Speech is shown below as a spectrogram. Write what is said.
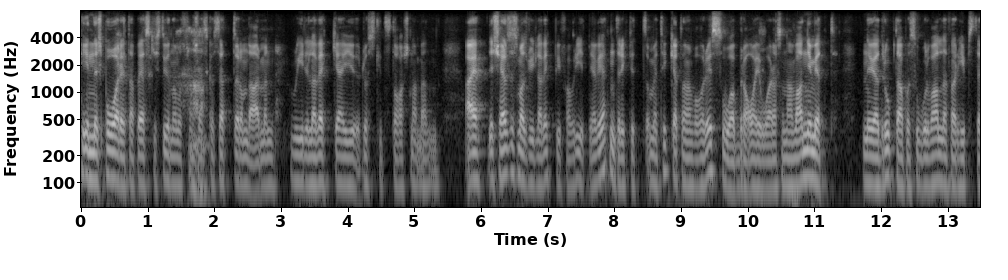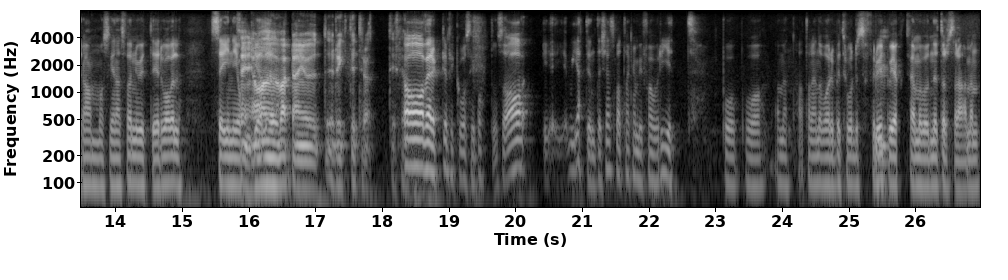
innerspåret på Eskilstuna mot Francesco sätter dem där. Men Reed Lillavec är ju ruskigt startsnabb. Men Nej, det känns ju som att Rydla Väck blir favorit, men jag vet inte riktigt om jag tycker att han har varit så bra i år. Alltså, han vann ju med ett nödrop där på Solvalla för Hipsterham och senast var han ute, det var väl Seini och... Ja, då vart han ju riktigt trött till slut. Ja, verkligen fick gå sig i botten. Så ja, jag vet inte, det känns som att han kan bli favorit på, på ja, men, att han ändå varit betrodd förut mm. på E75 och vunnit och sådär. Men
